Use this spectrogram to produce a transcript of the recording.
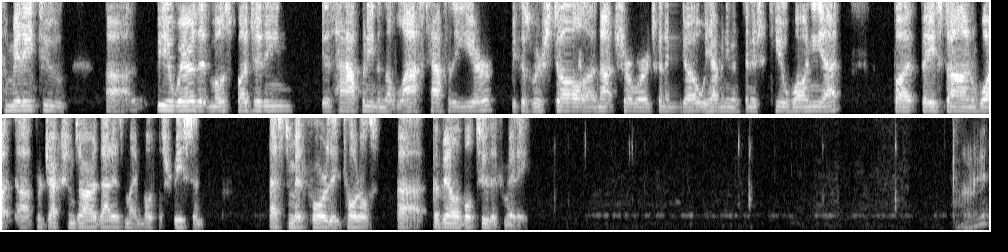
committee to uh, be aware that most budgeting is happening in the last half of the year because we're still uh, not sure where it's going to go. We haven't even finished Q1 yet. But based on what uh, projections are, that is my most recent estimate for the totals uh, available to the committee. All right.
